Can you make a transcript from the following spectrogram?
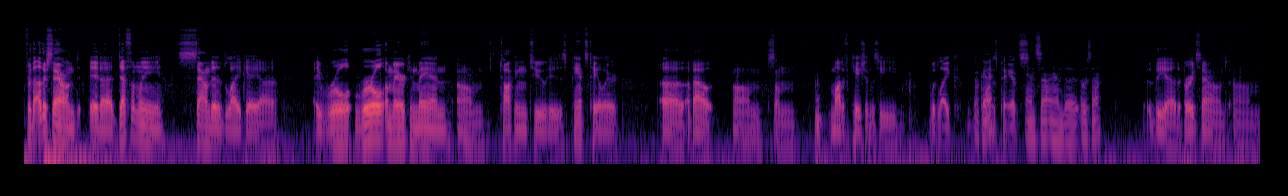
for the other sound, it uh, definitely sounded like a uh, a rural rural American man um, talking to his pants tailor uh, about um, some modifications he would like Okay. on his pants. And so and the other sound. the uh, the bird sound, um,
